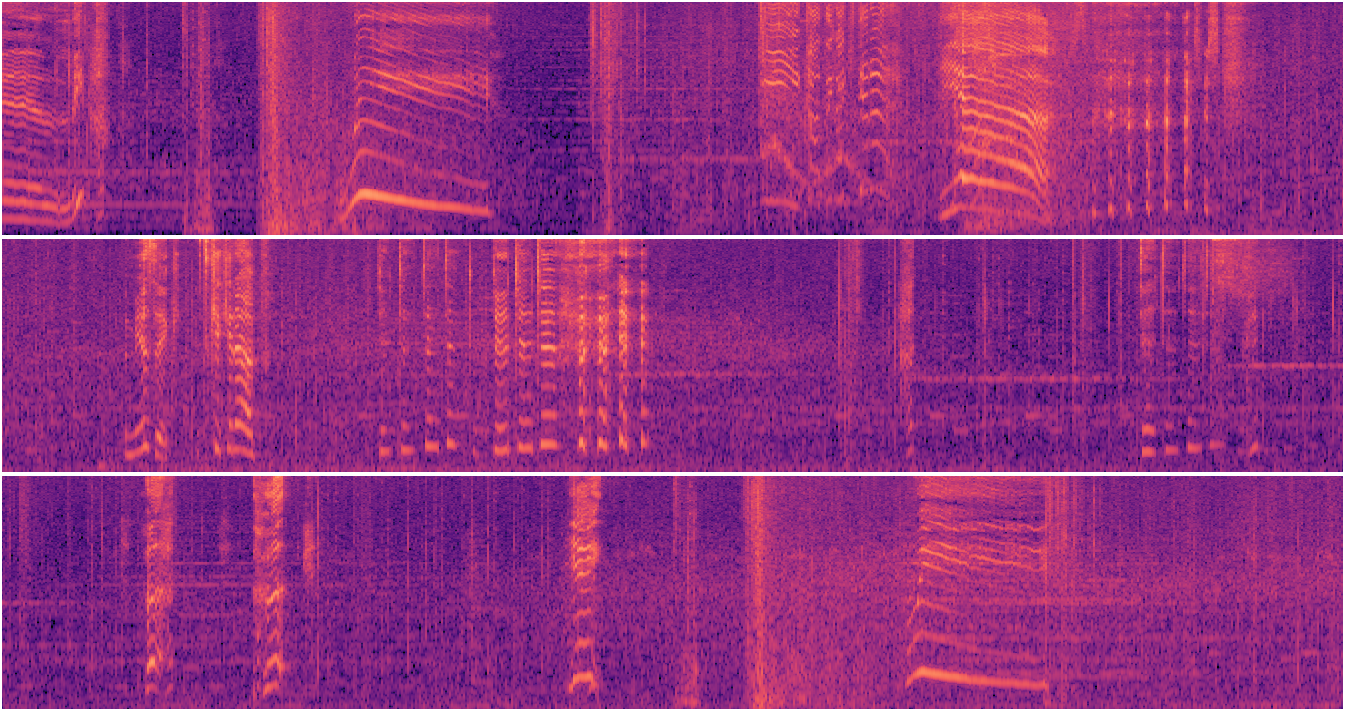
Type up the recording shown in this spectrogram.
it. Leap! Whee! Yeah! the music, it's kicking up. Yay! Whee!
